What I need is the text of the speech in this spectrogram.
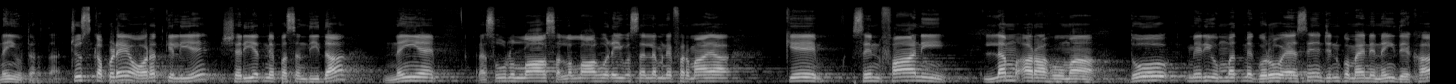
नहीं उतरता। चुस्त कपड़े औरत के लिए शरीयत में पसंदीदा नहीं है। रसूलुल्लाह सल्लल्लाहु अलैहि ने फरमाया कि, सिनफ़ानी लम अराहुमा, दो मेरी उम्मत में गुरोह ऐसे हैं जिनको मैंने नहीं देखा।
